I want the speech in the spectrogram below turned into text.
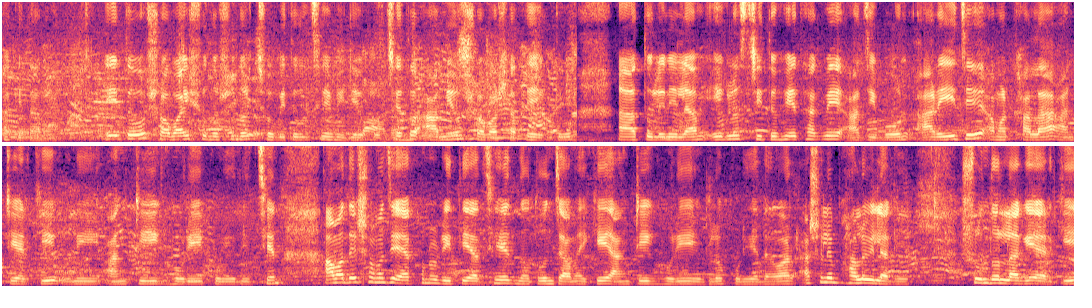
থাকে তারা। এই তো সবাই সুন্দর সুন্দর ছবি তুলছে ভিডিও করছে, তো আমিও সবার সাথে একটু তুলে নিলাম। এগুলো স্মৃতি হয়ে থাকবে আজীবন। আর এই যে আমার খালা, আন্টি আর কি, উনি আংটি ঘড়ি পরিয়ে দিচ্ছেন। আমাদের সমাজে এখনও রীতি আছে নতুন জামাইকে আংটি ঘড়ি এগুলো পরিয়ে দেওয়ার। আসলে ভালোই লাগে, সুন্দর লাগে আর কি,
